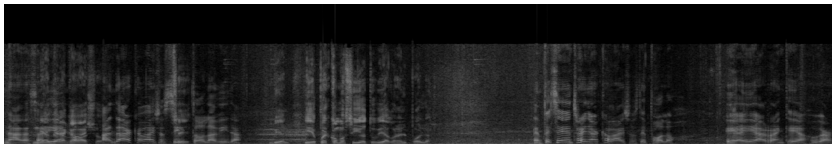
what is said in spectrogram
Nada. Ni andar a sabía- caballo. Andar a caballo, sí, Sí. toda la vida. Bien. ¿Y después cómo siguió tu vida con el polo? Empecé a entrenar caballos de polo y ahí arranqué a jugar.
